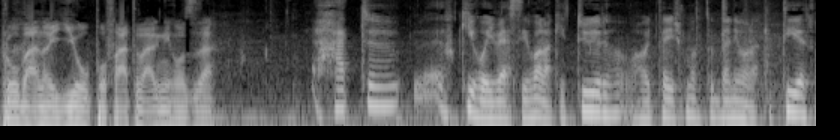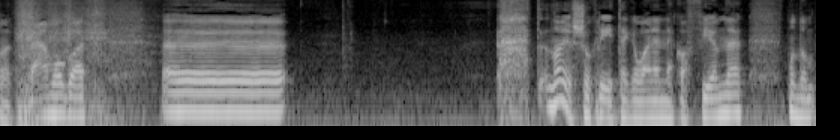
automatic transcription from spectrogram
próbálna így jó pofát vágni hozzá. Hát ki hogy veszi, valaki tűr, ahogy te is mondtad, Dani, valaki tilt, valaki támogat. Ö, hát nagyon sok rétege van ennek a filmnek. Mondom,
